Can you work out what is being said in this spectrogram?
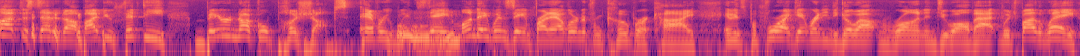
I'll have to set it up. I do fifty bare knuckle push-ups every Wednesday, you- Monday, Wednesday, and Friday. I learned it from Cobra Kai, and it's before I get ready to go out and run and do all that. Which, by the way,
